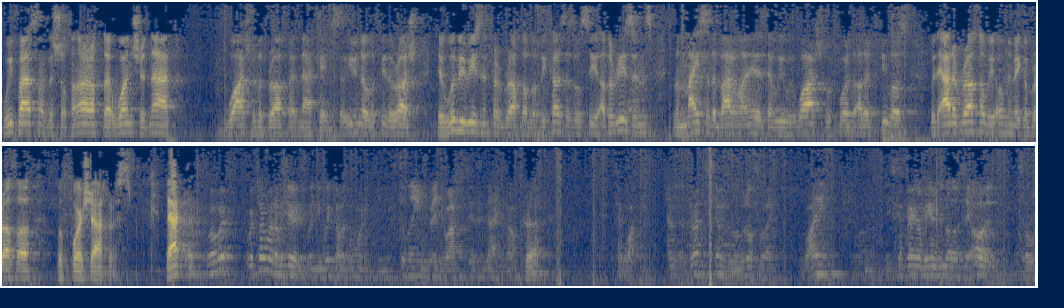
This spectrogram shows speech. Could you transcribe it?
we pass on the shulchan aruch that one should not wash with a bracha in that case. So even though the Rosh, there would be reason for a bracha, but because, as we'll see, other reasons, the mice of the bottom line is that we would wash before the other tefillos. Without a bracha, we only make a bracha before shachris. Back to... Well, we're, we're talking about over here is when you wake up in the morning and you're still laying in bed, you wash the other night, no? Correct. So what? And throughout the statement a little bit also, like, why, he's comparing over here to another, say, oh, so,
